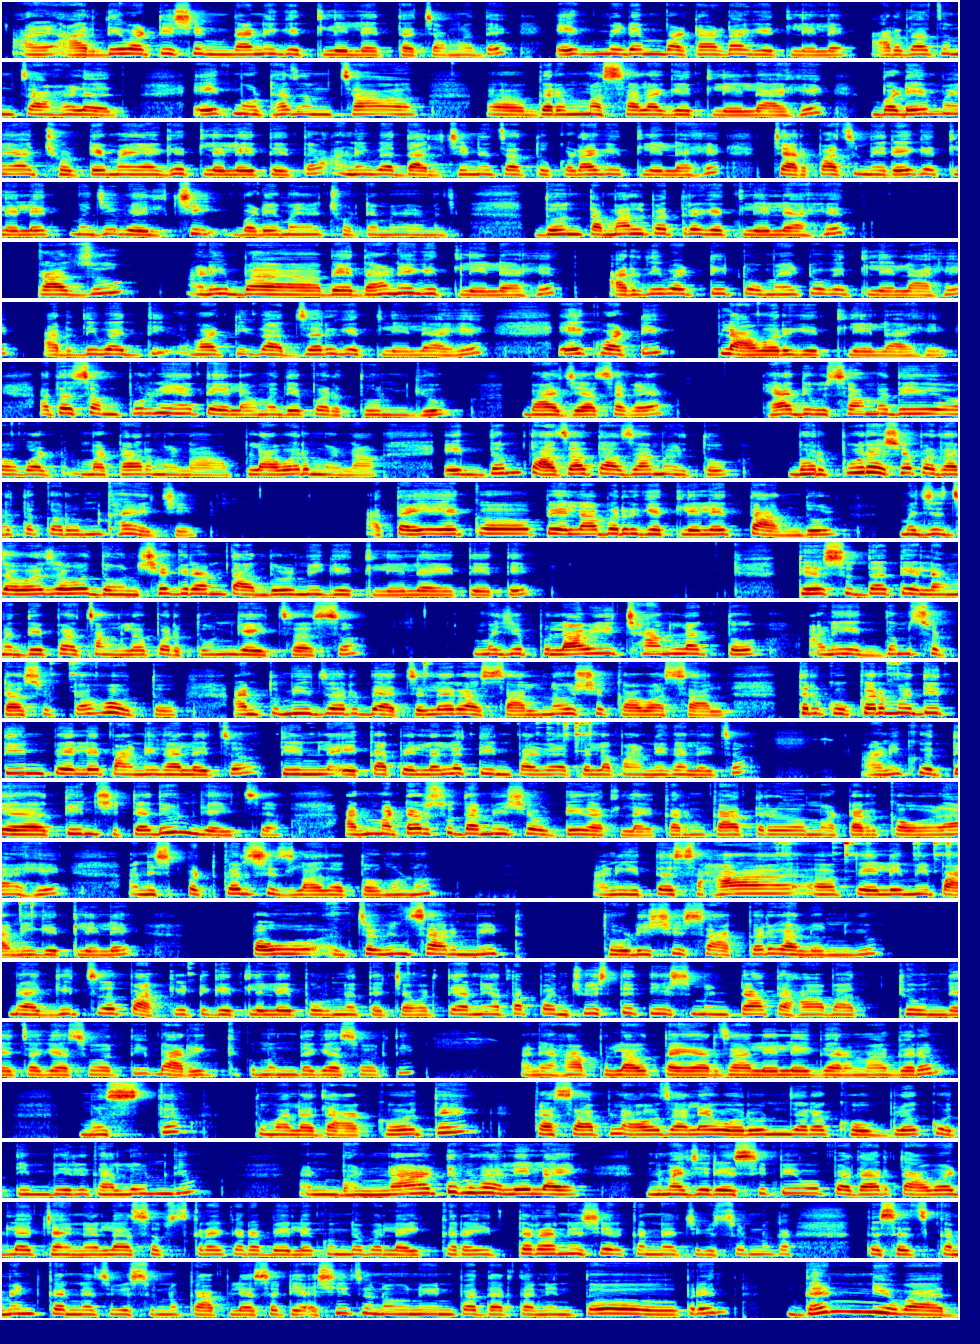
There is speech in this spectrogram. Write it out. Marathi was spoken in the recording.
आणि अर्धी वाटी शेंगदाणे घेतलेले आहेत त्याच्यामध्ये एक मिडियम बटाटा घेतलेले आहे अर्धा चमचा हळद एक मोठा चमचा गरम मसाला घेतलेला आहे बडे मया छोटे मया घेतलेले आहेत तिथं आणि दालचिनीचा तुकडा घेतलेला आहे चार पाच मिरे घेतलेले आहेत म्हणजे वेलची बडे मया छोटे मया म्हणजे दोन तमालपत्र घेतलेले आहेत काजू आणि ब बेदाणे घेतलेले आहेत अर्धी वाटी टोमॅटो घेतलेला आहे अर्धी वाटी वाटी गाजर घेतलेले आहे एक वाटी फ्लावर घेतलेला आहे. आता संपूर्ण या तेलामध्ये परतून घेऊ. भाज्या सगळ्या. ह्या दिवसामध्ये वट मटार म्हणा फ्लावर म्हणा एकदम ताजा ताजा मिळतो. भरपूर असे पदार्थ करून खायचे. आता एक पेलाभर घेतलेले तांदूळ. म्हणजे जवळजवळ दोनशे ग्रॅम तांदूळ मी घेतलेले आहेत ते ते. ते सुद्धा तेलामध्ये प चांगलं परतून घ्यायचं असं. म्हणजे पुलावही छान लागतो आणि एकदम सुट्टा सुट्टा होतो. आणि तुम्ही जर बॅचलर असाल नऊ शिकाव असाल तर कुकरमध्ये तीन पेले पाणी घालायचं तीन एका पेल्याला तीन पा पेला पाणी घालायचं आणि ते तीन शिट्ट्या देऊन घ्यायचं. आणि मटारसुद्धा मी शेवटी घातला आहे कारण का तर मटार कवळा आहे आणि पटकन शिजला जातो म्हणून. आणि इथं सहा पेले मी पाणी घेतलेले. पाऊ चवीनुसार मीठ थोडीशी साखर घालून घेऊ. मॅगीचं पाकिट घेतलेलं आहे पूर्ण त्याच्यावरती. आणि आता पंचवीस ते तीस मिनटात हा भात ठेवून द्यायचा गॅसवरती बारीक मंद गॅसवरती. आणि हा पुलाव तयार झालेले गरमागरम. मस्त. तुम्हाला दाखवते कसा पुलाव झाला आहे वरून जरा खोबरं कोथिंबीर घालून घेऊ. आणि भन्नाट झालेला आहे. आणि माझी रेसिपी व पदार्थ आवडल्या चॅनलला सबस्क्राईब करा बेलेकून दाबा लाईक करा. इतरांना शेअर करण्याचे विसरू नका. तसेच कमेंट करण्याचं विसरू नका. आपल्यासाठी अशीच नवनवीन पदार्थांनी तोपर्यंत धन्यवाद.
